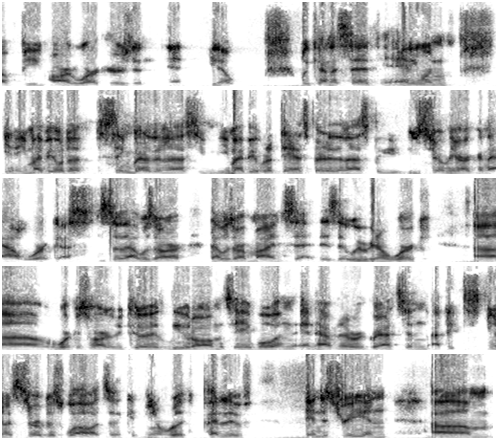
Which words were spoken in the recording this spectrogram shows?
of being hard workers, and, and you know, we kind of said anyone, you know, you might be able to sing better than us, you, you might be able to dance better than us, but you, you certainly aren't going to outwork us. So that was our that was our mindset is that we were going to work uh, work as hard as we could, leave it all on the table, and, and have no regrets. And I think you know it served us well. It's a you know really competitive industry, and um,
